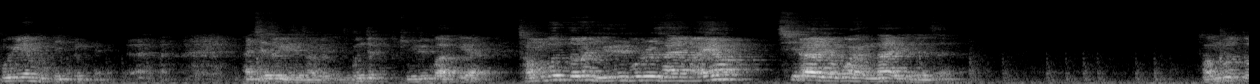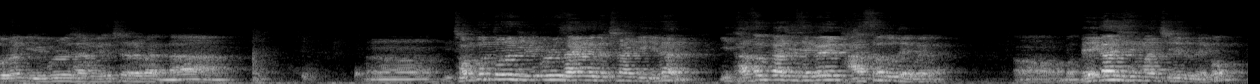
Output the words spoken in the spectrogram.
보이는 문제인데. 아, 죄송해요, 죄송해요. 문제 좀 읽고 할게요. 전부 또는 일부를 사용하여 칠하려고 한다. 이렇게 됐어요. 전부 또는 일부를 사용해서 칠하려고 한다. 어, 전부 또는 일부를 사용해서 칠하는 얘기는 이 다섯 가지 색을 다 써도 되고요. 어, 뭐 네 가지 색만 칠해도 되고, 뭐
